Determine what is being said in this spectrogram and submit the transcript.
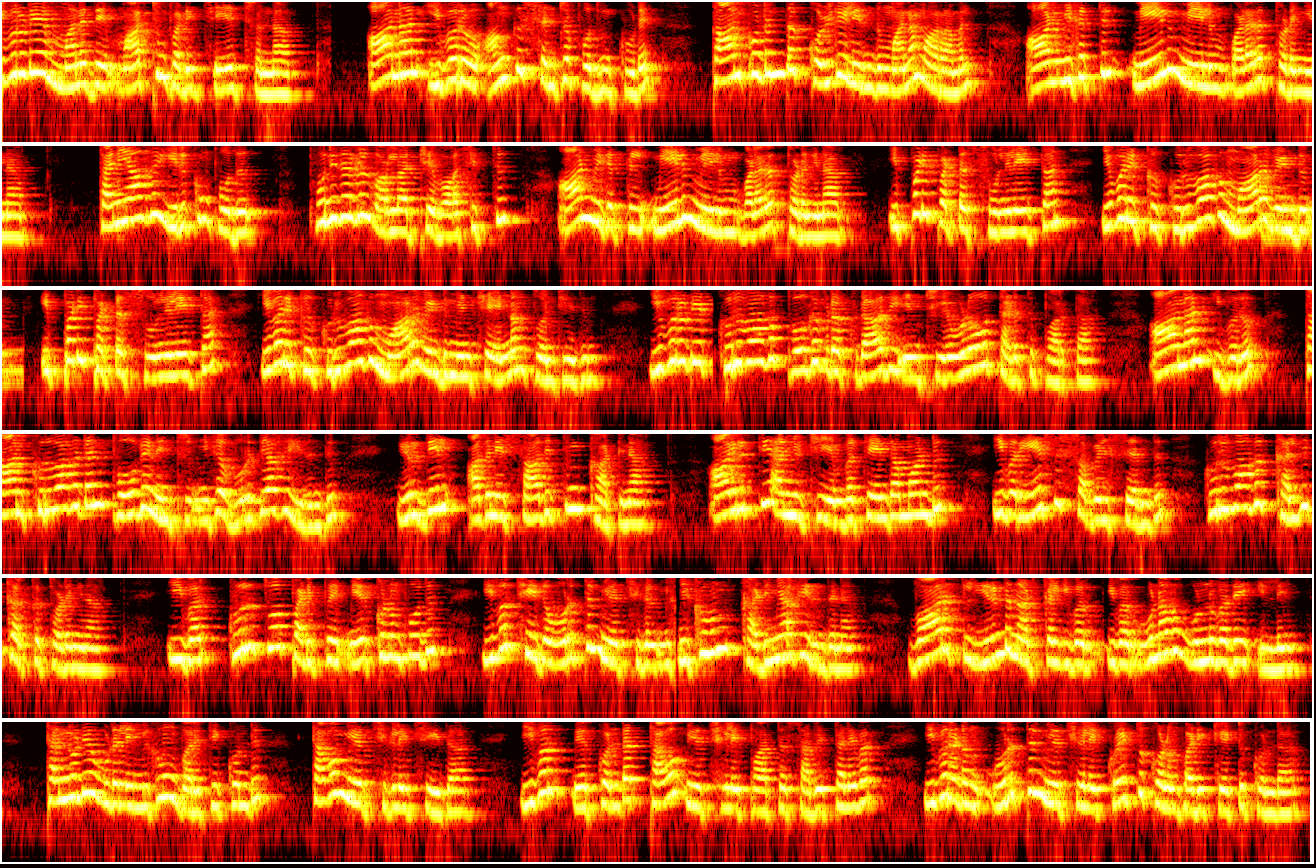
இவருடைய மனதை மாற்றும்படி செய்யச் சொன்னார். ஆனால் இவரோ அங்கு சென்ற போதும் கூட தான் கொண்டிருந்த கொள்கையிலிருந்து மனம் மாறாமல் ஆன்மீகத்தில் மேலும் மேலும் வளரத் தொடங்கினார். தனியாக இருக்கும் போது புனிதர்கள் வரலாற்றை வாசித்து ஆன்மீகத்தில் மேலும் மேலும் வளரத் தொடங்கினார். இப்படிப்பட்ட சூழ்நிலையைத்தான் இவருக்கு குருவாக மாற வேண்டும். இப்படிப்பட்ட சூழ்நிலையில்தான் இவருக்கு குருவாக மாற வேண்டும் என்ற எண்ணம் தோன்றியது. இவருடைய குருவாக போகவிடக்கூடாது என்று எவ்வளோ தடுத்து பார்த்தார். ஆனால் இவரும் தான் குருவாகத்தான் போவேன் என்று மிக உறுதியாக இருந்து இறுதியில் அதனை சாதித்தும் காட்டினார். ஆயிரத்தி ஐநூற்றி எண்பத்தி ஐந்தாம் ஆண்டு இவர் இயேசு சபையில் சேர்ந்து குருவாக கல்வி கற்கத் தொடங்கினார். இவர் குருத்துவ படிப்பை மேற்கொள்ளும் போது இவர் செய்த ஒருத்தல் முயற்சிகள் மிக- மிகவும் கடுமையாக இருந்தன. வாரத்தில் இரண்டு நாட்கள் இவர் இவர் உணவு உண்ணுவதே இல்லை. தன்னுடைய உடலை மிகவும் வருத்தி கொண்டு தவ முயற்சிகளை செய்தார். இவர் மேற்கொண்ட தவ முயற்சிகளை பார்த்த சபைத் தலைவர் இவரிடம் ஒருத்தல் முயற்சிகளை குறைத்து கொள்ளும்படி கேட்டுக்கொண்டார்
